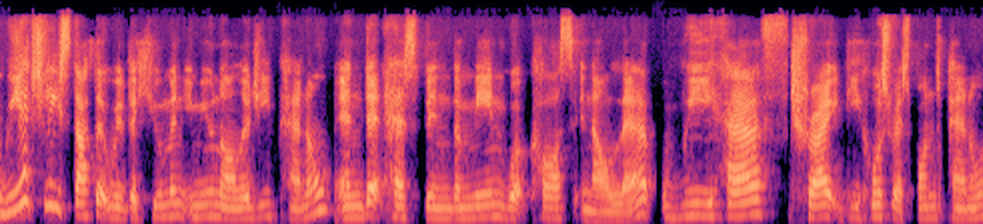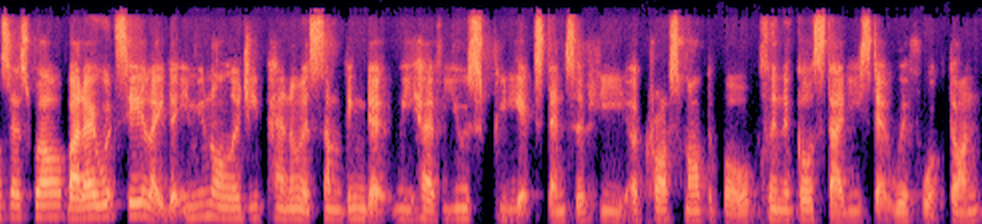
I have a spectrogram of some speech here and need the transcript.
We actually started with the human immunology panel, and that has been the main workhorse in our lab. We have tried the host response panels as well, but I would say like the immunology panel is something that we have used pretty extensively across multiple clinical studies that we've worked on.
